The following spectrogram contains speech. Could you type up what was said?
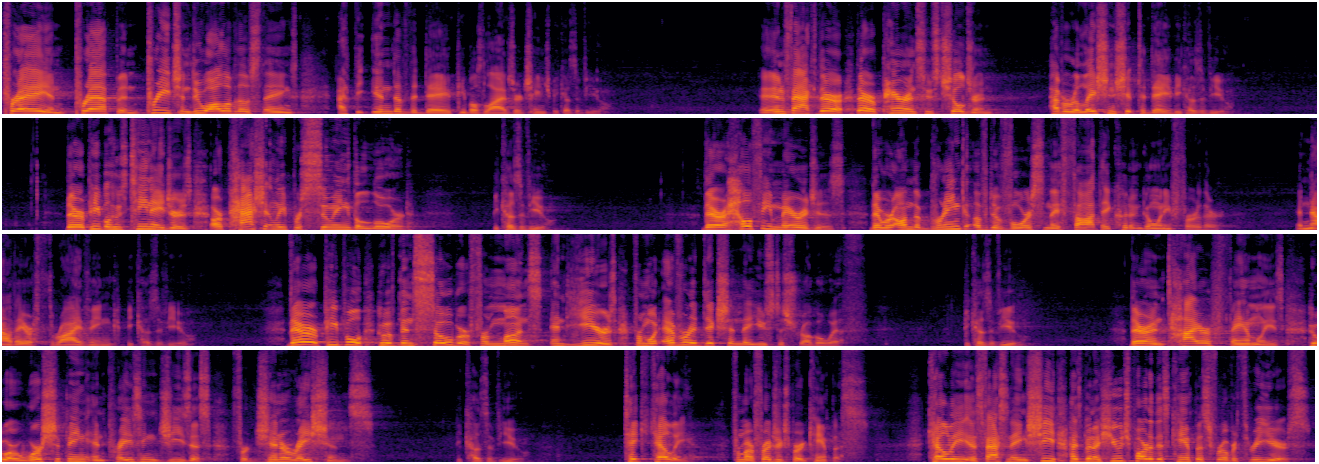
pray and prep and preach and do all of those things, at the end of the day, people's lives are changed because of you. In fact, there are, there are parents whose children have a relationship today because of you. There are people whose teenagers are passionately pursuing the Lord because of you. There are healthy marriages that were on the brink of divorce and they thought they couldn't go any further. And now they are thriving because of you. There are people who have been sober for months and years from whatever addiction they used to struggle with because of you. There are entire families who are worshiping and praising Jesus for generations because of you. Take Kelly from our Fredericksburg campus. Kelly is fascinating. She has been a huge part of this campus for over three years.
